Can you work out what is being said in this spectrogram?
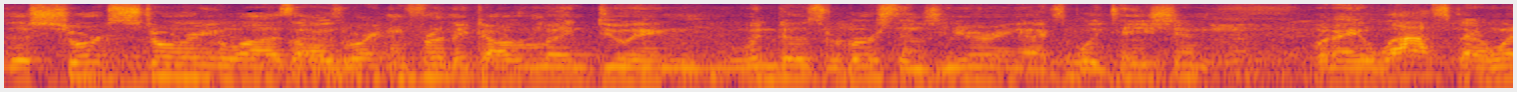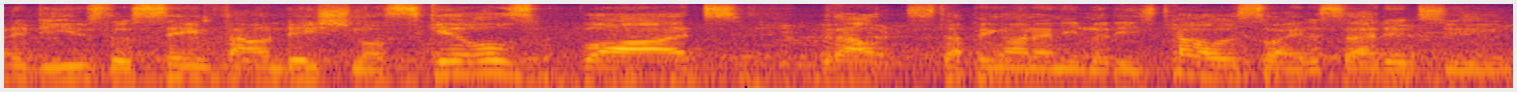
The short story was I was working for the government doing Windows reverse engineering and exploitation. When I left, I wanted to use those same foundational skills, but without stepping on anybody's toes, so I decided to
